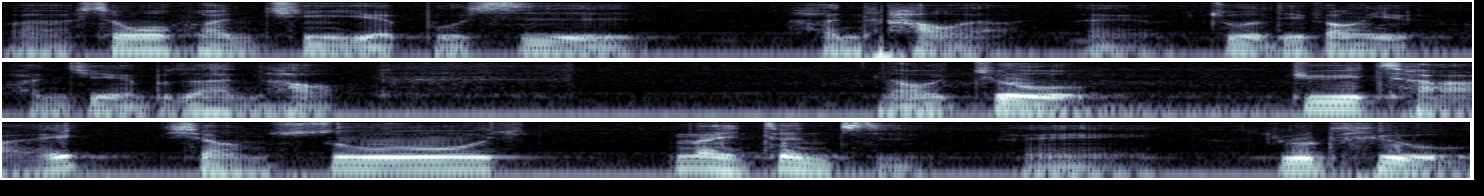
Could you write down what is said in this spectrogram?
呃生活环境也不是很好啦，哎，住的地方也环境也不是很好，然后就继续查，哎，想说那一阵子，哎，YouTube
